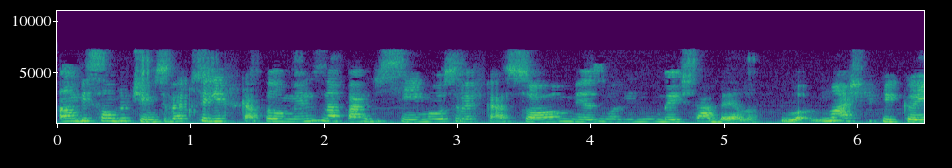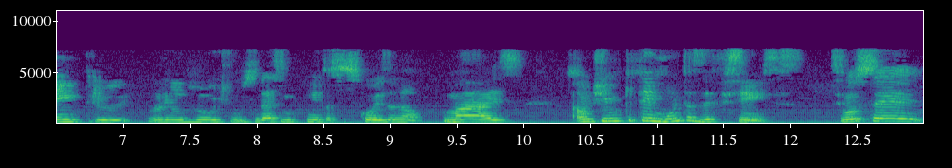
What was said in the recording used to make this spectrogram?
a ambição do time. Você vai conseguir ficar pelo menos na parte de cima ou você vai ficar só mesmo ali no meio de tabela. Não acho que fica entre os últimos, 15, essas coisas, não. Mas é um time que tem muitas deficiências se você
